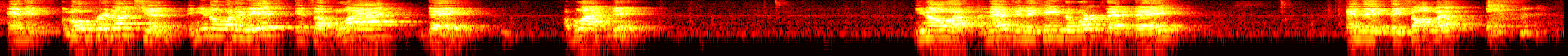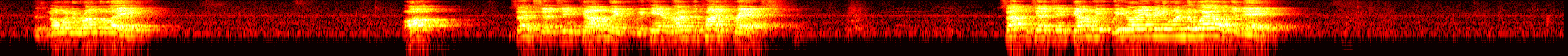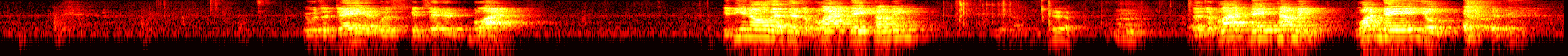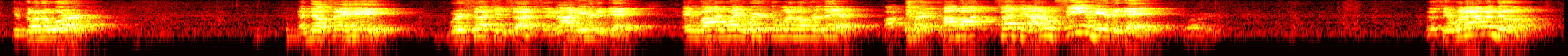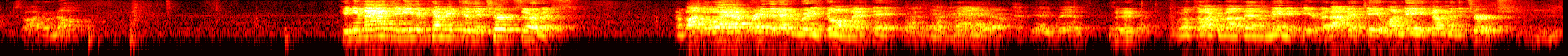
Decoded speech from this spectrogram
And it's low production. And you know what it is? It's a black day. A black day. You know, uh, imagine they came to work that day and they, they thought, well, there's no one to run the lathe. Oh, such and such didn't come, they, we can't run the punch press. And such didn't come, we, we don't have anyone to weld today. It was a day that was considered black. Did you know that there's a black day coming? Yeah. There's a black day coming. One day you'll you'll go to work. And they'll say, hey, where's such and such? They're not here today. And by the way, where's the one over there? Where, how about such and I don't see him here today. Right. They'll say, what happened to him? So I don't know. Can you imagine even coming to the church service? And by the way, I pray that everybody's gone that day. Amen. Yeah. And We'll talk about that in a minute here, but I'm going to tell you, one day you're coming to the church.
